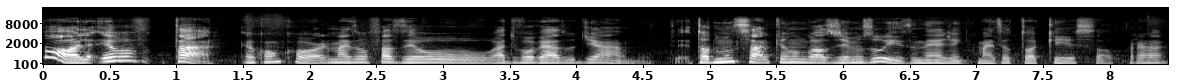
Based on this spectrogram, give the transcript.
Olha, eu. Tá, eu concordo, mas eu vou fazer o advogado do diabo. Todo mundo sabe que eu não gosto de James Weasley, né, gente? Mas eu tô aqui só pra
